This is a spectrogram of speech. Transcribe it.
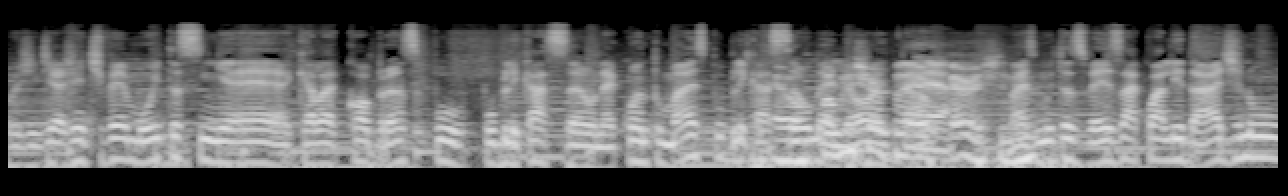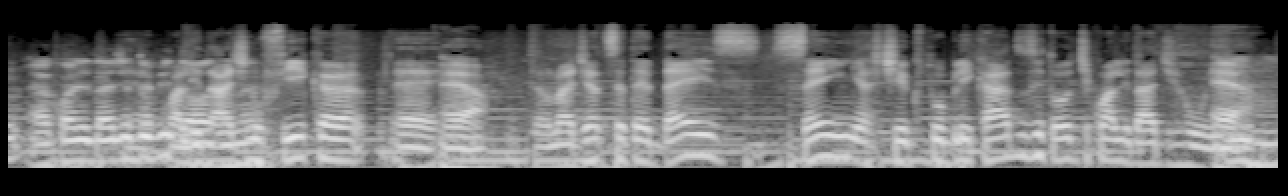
Hoje em dia a gente vê muito assim, é aquela cobrança por publicação, né? Quanto mais publicação, é o melhor. Então. É, Perish, né? Mas muitas vezes a qualidade não. A qualidade é, a duvidosa, qualidade né? não fica. É. É. Então não adianta você ter 10, 100 artigos publicados e todos de qualidade ruim. É. Uhum.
